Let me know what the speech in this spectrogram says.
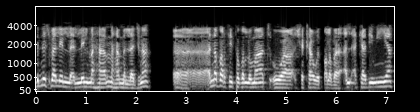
بالنسبة للمهام مهام اللجنة آه، النظر في تظلمات وشكاوي الطلبة الأكاديمية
